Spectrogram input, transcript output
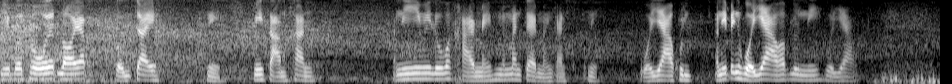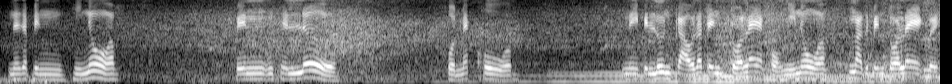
มีเบอร์โทรเรียบร้อยครับสนใจนี่มีสามคัน อันนี้ไม่รู้ว่าขายไหมไม่มั่นใจเหมือนกันนี่หัวยาวคุณ อันนี้เป็นหัวยาวครับรุ่นนี้หัวยาวน่าจะเป็นฮีโน่ครับเป็นเทเลอร์ผลแมคโครครับ นี่เป็นรุ่นเก่าถ้าเป็นตัวแรกของฮีโน่ครับน่าจะเป็นตัวแรกเลย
